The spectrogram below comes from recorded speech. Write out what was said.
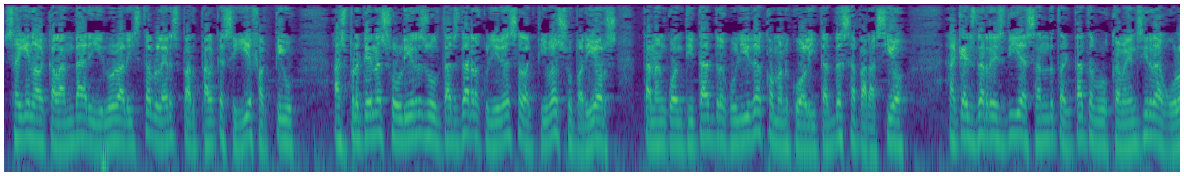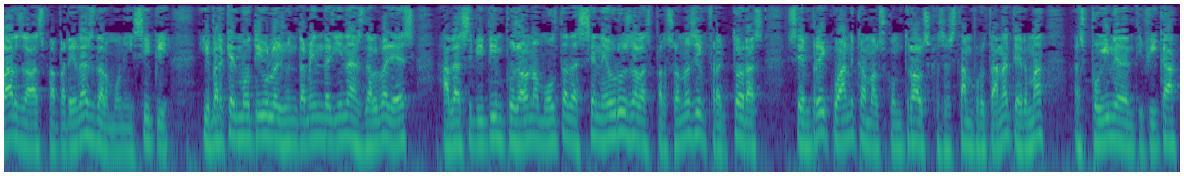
seguint el calendari i l'horari establerts per tal que sigui efectiu. Es pretén assolir resultats de recollida selectiva superiors, tant en quantitat recollida com en qualitat de separació. Aquests darrers dies s'han detectat abocaments irregulars a les papereres del municipi i per aquest motiu l'Ajuntament de Llinars del Vallès ha decidit imposar una multa de 100 euros a les persones infractores, sempre i quan que amb els controls que s'estan portant a terme es puguin identificar.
